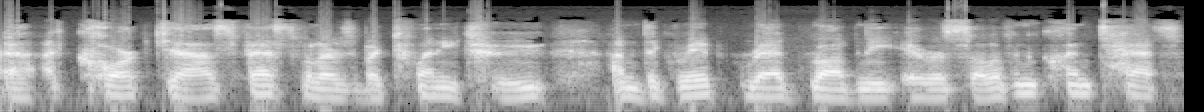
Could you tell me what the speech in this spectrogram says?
uh, at Cork Jazz Festival. I was about 22 and the great Red Rodney Ira Sullivan Quintet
